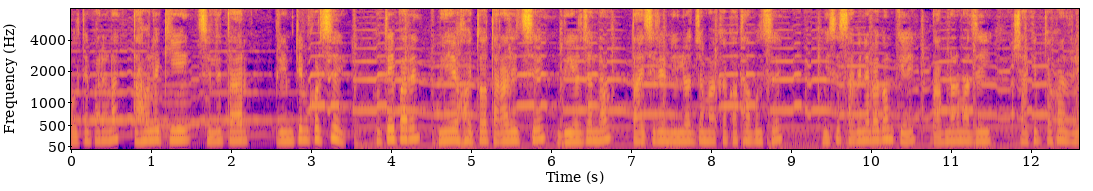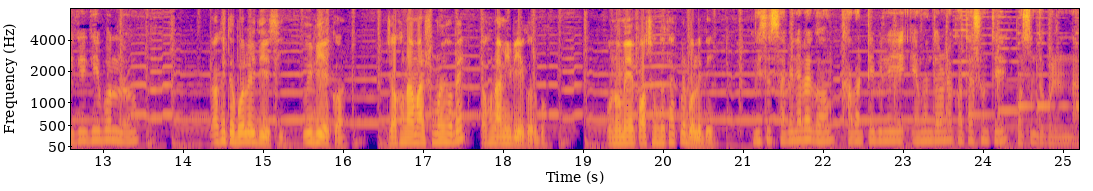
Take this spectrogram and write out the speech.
বলতে পারে না। তাহলে কি ছেলে তার প্রেম টেম করছে? হতেই পারে। মেয়ে হয়তো তারা দিচ্ছে বিয়ের জন্য তাই ছেলে নির্লজ্জ মার্কা কথা বলছে। মিসেস সাবিনা বেগমকে ভাবনার মাঝেই সাকিব তখন রেগে গিয়ে বলল তোকে তো বলেই দিয়েছি তুই বিয়ে কর। যখন আমার সময় হবে তখন আমি বিয়ে করব। কোনো মেয়ে পছন্দ থাকলে বলে দে। মিসেস সাবিনা বেগম খাবার টেবিলে এমন ধরনের কথা শুনতে পছন্দ করেন না।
